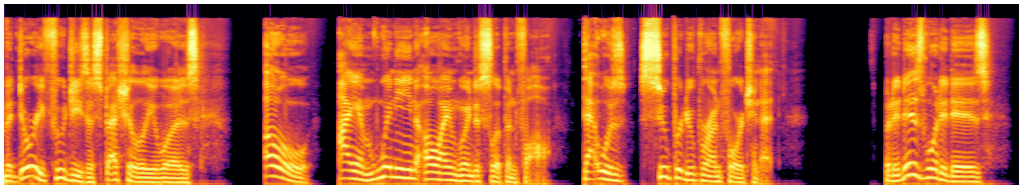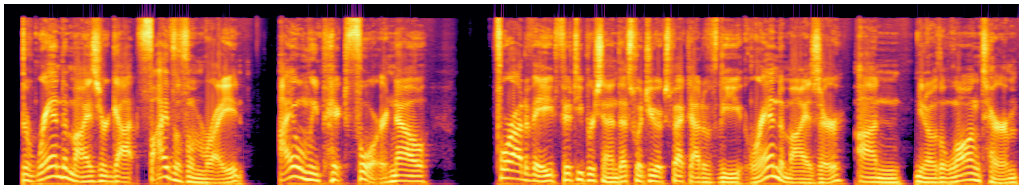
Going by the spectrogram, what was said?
Midori Fuji's especially was, oh, I am winning, oh, I am going to slip and fall. That was super duper unfortunate. But it is what it is. The randomizer got five of them right. I only picked four. Now, four out of eight, 50%, that's what you expect out of the randomizer on, you know, the long term.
